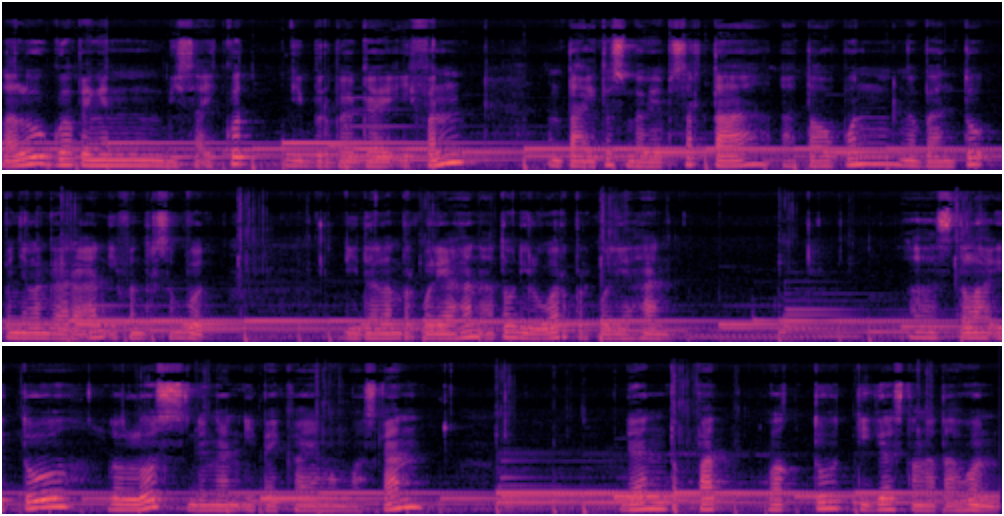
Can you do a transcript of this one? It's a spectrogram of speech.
lalu gue pengen bisa ikut di berbagai event entah itu sebagai peserta ataupun ngebantu penyelenggaraan event tersebut di dalam perkuliahan atau di luar perkuliahan. Uh, setelah itu lulus dengan IPK yang memuaskan dan tepat waktu tiga setengah tahun.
